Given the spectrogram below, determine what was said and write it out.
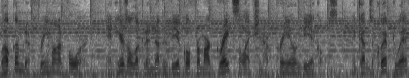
Welcome to Fremont Ford, and here's a look at another vehicle from our great selection of pre-owned vehicles, and comes equipped with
